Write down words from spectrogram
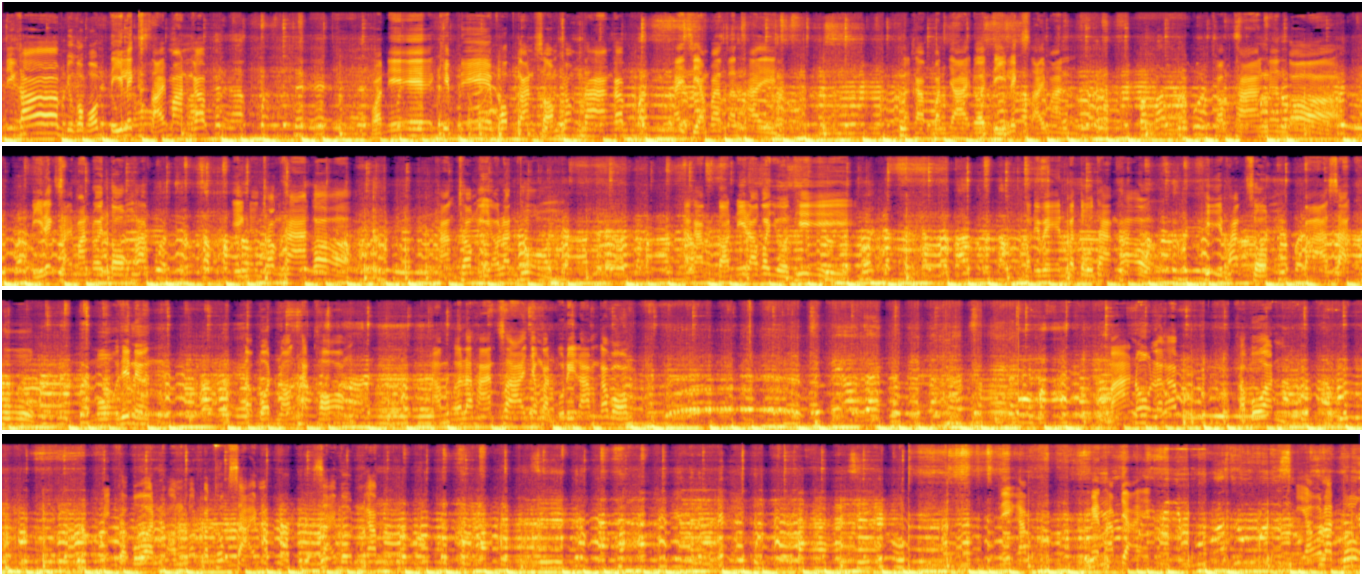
วัสดีครับ อยู่กับผมตีเล็กสายมันครับ วันนี้คลิปนี้พบกัน 2 ช่องทางครับ ให้เสียงภาษาไทยนะครับบรรยายโดยตีเล็กสายมัน ช่องทางหนึงก็ตีเล็กสายมันโดยตรงครับ อีกหนึ่งช่องทางก็ทางช่องเอียวลันทุ่ง นะครับ ตอนนี้เราก็อยู่ที่บริเวณประตูทางเข้า ที่พักสงฆ์ป่าสะคูหมู่ที่หนึ่งตำบลหนองตะคองอำเภอละหารทรายจังหวัดบุรีรัมย์ครับผม มาโน่นแล้วครับ ขบวน เป็นขบวนของรถบรรทุกสายสายบุญครับนี่ครับแม่ทับใหญ่เขียวลัดทุ่ง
